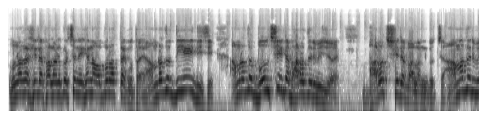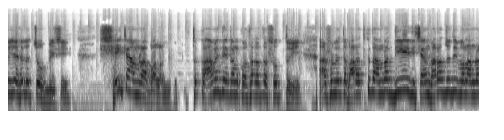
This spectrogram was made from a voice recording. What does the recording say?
ওনারা সেটা পালন করছেন, এখানে অপরাধটা কোথায়? আমরা তো দিয়েই দিছি। আমরা তো বলছি এটা ভারতের বিজয়। ভারত সেটা পালন করছে। আমাদের বিজয় হলো চব্বিশে। সেইটা আমরা পালন তো আমি দেখলাম কথাটা তো সত্যই। আসলে তো ভারতকে তো আমরা দিয়েই দিচ্ছি এখন ভারত যদি বলে আমরা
